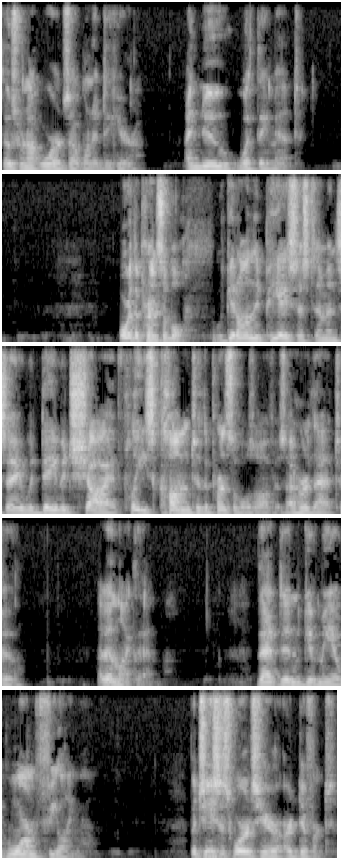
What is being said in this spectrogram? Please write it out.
Those were not words I wanted to hear. I knew what they meant. Or the principal would get on the PA system and say, Would David Shive please come to the principal's office? I heard that too. I didn't like that. That didn't give me a warm feeling. But Jesus' words here are different.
